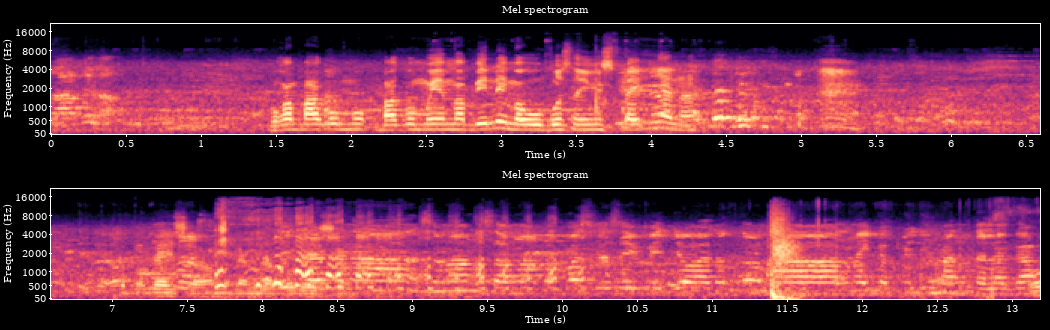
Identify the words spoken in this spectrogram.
Ah. Mukhang bago mo, bago mo yan mabili, maubos na yung spike niyan, ha? Ito guys, oh, maganda po guys. Sa mga, sa mga kasama ko, boss, kasi medyo ano to, na may kapilihan talaga.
